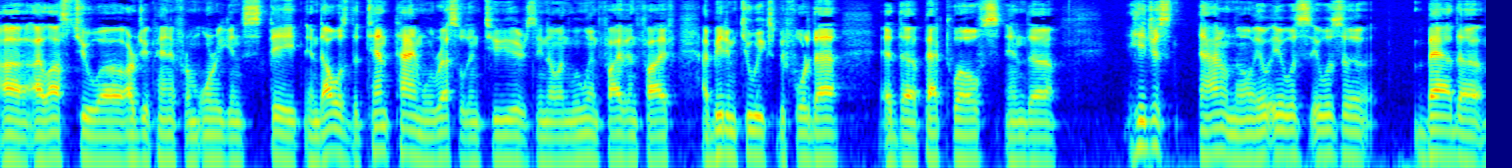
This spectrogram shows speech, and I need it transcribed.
uh, I lost to uh, RJ Pena from Oregon State, and that was the tenth time we wrestled in two years. You know, and we went five and five. I beat him two weeks before that at the Pac-12s, and uh, he just I don't know. It, it was it was a bad uh,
